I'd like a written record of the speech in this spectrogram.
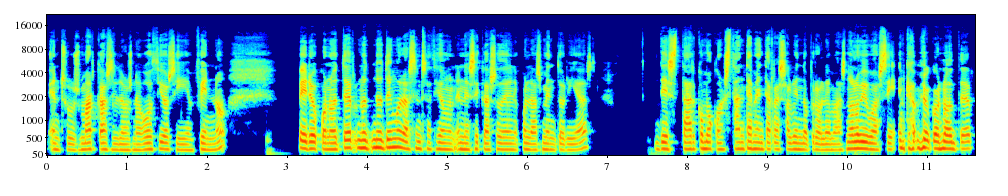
En sus marcas y los negocios y en fin, ¿no? Pero con Otter no, no tengo la sensación, en ese caso de, con las mentorías, de estar como constantemente resolviendo problemas. No lo vivo así. En cambio, con Otter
